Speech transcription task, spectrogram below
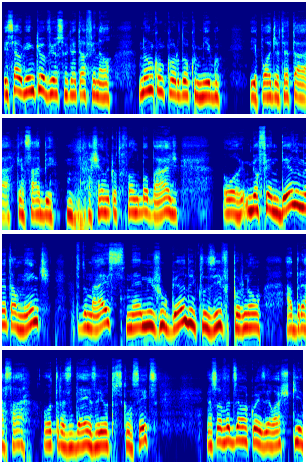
E se alguém que ouviu isso aqui até o final não concordou comigo e pode até estar, tá, quem sabe, achando que eu estou falando bobagem, ou me ofendendo mentalmente e tudo mais, né, me julgando inclusive por não abraçar outras ideias e outros conceitos. Eu só vou dizer uma coisa, eu acho que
